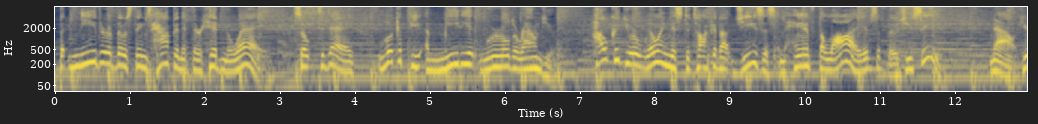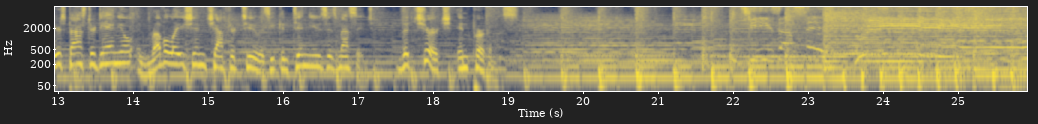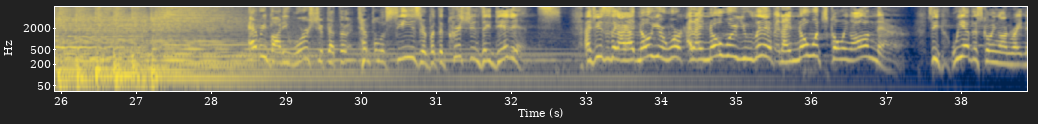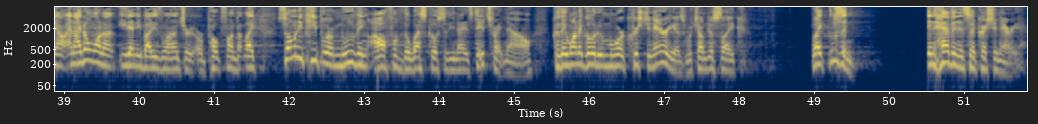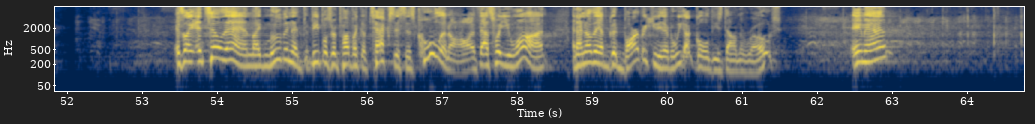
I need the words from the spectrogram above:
But neither of those things happen if they're hidden away. So today, look at the immediate world around you. How could your willingness to talk about Jesus enhance the lives of those you see? Now, here's Pastor Daniel in Revelation chapter 2 as he continues his message The Church in Pergamos. Everybody worshiped at the temple of Caesar, but the Christians, they didn't. And Jesus is like, I know your work and I know where you live and I know what's going on there. See, we have this going on right now, and I don't want to eat anybody's lunch or, or, poke fun, but like so many people are moving off of the west coast of the United States right now because they want to go to more Christian areas, which I'm just like, like, listen, in heaven it's a Christian area. It's like until then, like moving to the People's Republic of Texas is cool and all if that's what you want. And I know they have good barbecue there, but we got Goldies down the road. Amen.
